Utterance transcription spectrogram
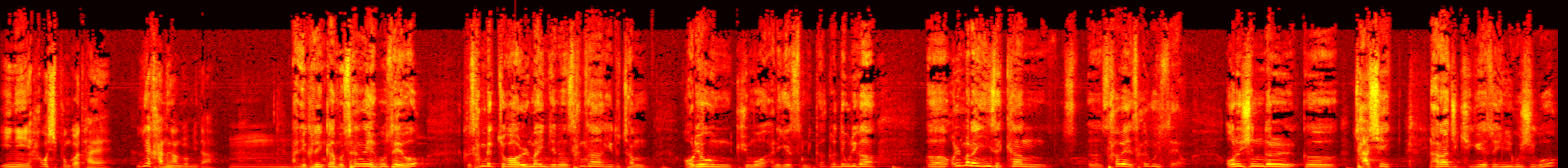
인이 하고 싶은 거 다 해. 이게 가능한 겁니다. 아니 그러니까 한번 생각해 보세요. 그 300조가 얼마인지는 상상하기도 참 어려운 규모 아니겠습니까? 그런데 우리가 어, 얼마나 인색한 어, 사회에 살고 있어요. 어르신들 그 자식 나라 지키기 위해서 일구시고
